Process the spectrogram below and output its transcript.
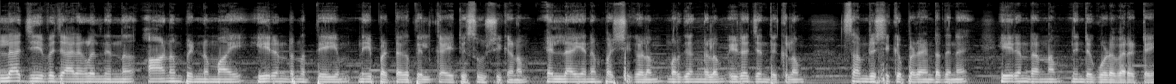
എല്ലാ ജീവജാലങ്ങളിൽ നിന്ന് ആണും പെണ്ണുമായി ഈ രണ്ടെണ്ണത്തെയും നീ പെട്ടകത്തിൽ കയറ്റി സൂക്ഷിക്കണം. എല്ലാ ഇനം പക്ഷികളും മൃഗങ്ങളും ഇഴജന്തുക്കളും സംരക്ഷിക്കപ്പെടേണ്ടതിന് ഈ രണ്ടെണ്ണം നിന്റെ കൂടെ വരട്ടെ.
